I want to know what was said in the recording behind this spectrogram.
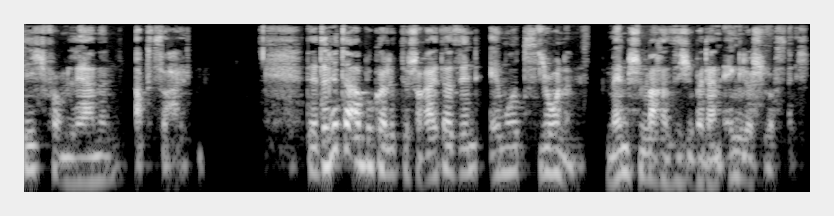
dich vom Lernen abzuhalten. Der dritte apokalyptische Reiter sind Emotionen. Menschen machen sich über dein Englisch lustig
